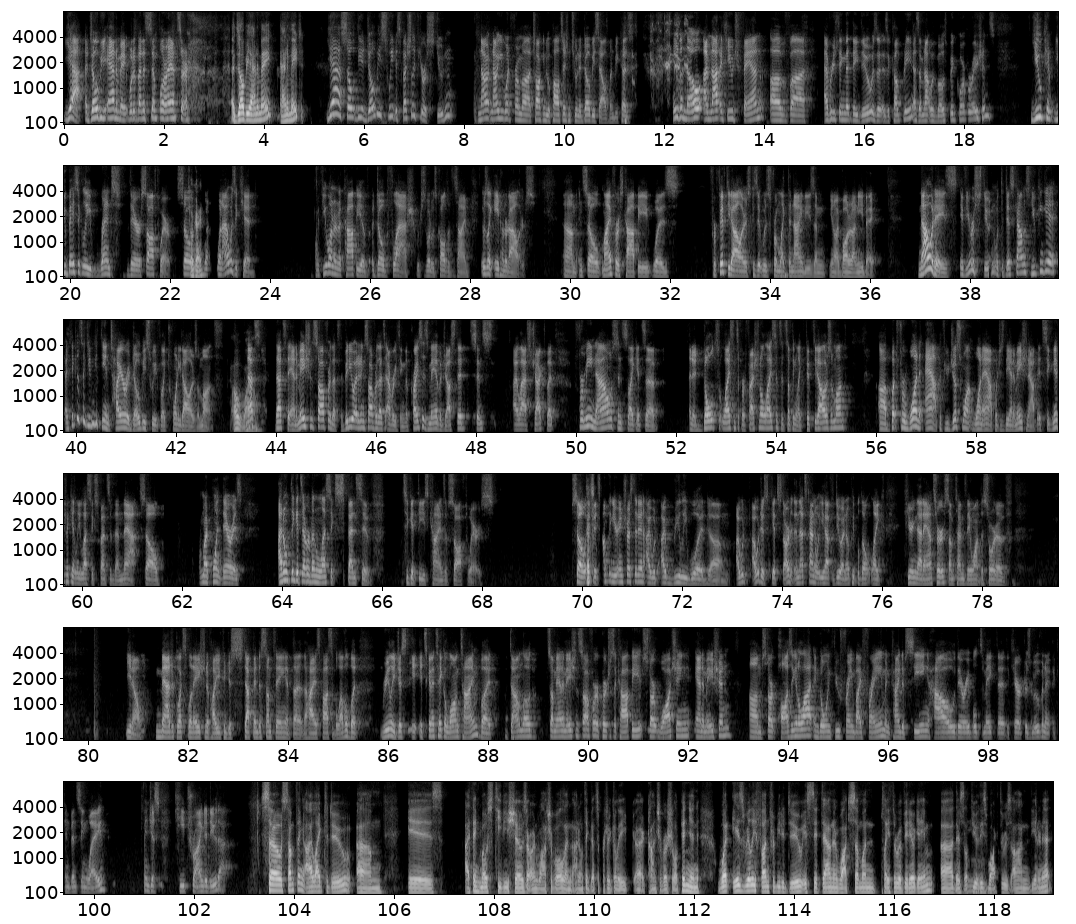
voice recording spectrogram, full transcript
yeah, Adobe Animate would have been a simpler answer. Adobe Animate, Animate. Yeah, so the Adobe suite, especially if you're a student, now now you went from uh, talking to a politician to an Adobe salesman because even though I'm not a huge fan of uh, everything that they do as a, as a company, as I'm not with most big corporations, you can you basically rent their software. So okay. when, when I was a kid, if you wanted a copy of Adobe Flash, which is what it was called at the time, it was like eight hundred dollars. Um, and so my first copy was for $50 because it was from like the 90s and you know I bought it on eBay. Nowadays, if you're a student with the discounts, you can get I think it's like you can get the entire Adobe suite for like $20 a month. Oh wow. That's that's the animation software, that's the video editing software, that's everything. The prices may have adjusted since I last checked, but for me now since like it's a an adult license, a professional license, it's something like $50 a month. Uh, but for one app, if you just want one app, which is the animation app, it's significantly less expensive than that. So my point there is I don't think it's ever been less expensive to get these kinds of softwares. So that's, if it's something you're interested in, I would, I really would, um, I would, I would just get started. And that's kind of what you have to do. I know people don't like hearing that answer. Sometimes they want the sort of, you know, magical explanation of how you can just step into something at the, the highest possible level. But really just it, it's going to take a long time, but download some animation software, purchase a copy, start watching animation, um, start pausing it a lot and going through frame by frame and kind of seeing how they're able to make the, the characters move in a, a convincing way and just keep trying to do that. So something I like to do um, is I think most TV shows are unwatchable, and I don't think that's a particularly uh, controversial opinion. What is really fun for me to do is sit down and watch someone play through a video game. Uh, there's a few of these walkthroughs on the internet.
